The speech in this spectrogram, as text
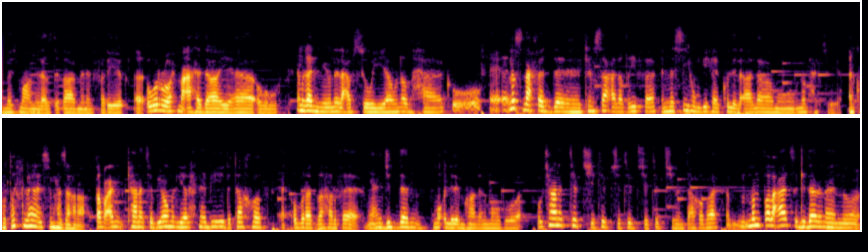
مجموعه من الأصدقاء من الفريق أه، ونروح مع هدايا ونغني ونلعب سوية ونضحك ونصنع فد كم ساعة لطيفة ننسيهم بها كل الآلام ونضحك سوية. أكو طفلة اسمها زهراء. طبعا كانت بيوم اللي رحنا بيه تاخذ أبرة ظهر فيعني جدا مؤلم هذا الموضوع. وكانت تبكي تبكي تبكي تبكي من تاخذها من طلعت قدرنا إنه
